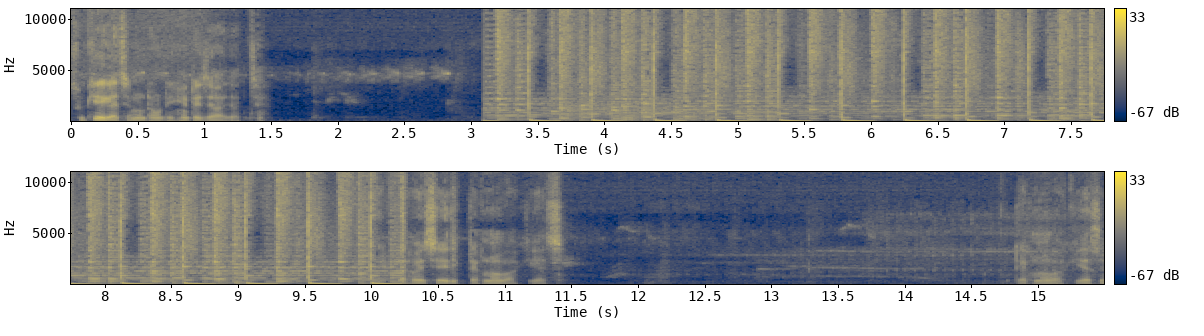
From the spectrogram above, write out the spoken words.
শুকিয়ে গেছে, মোটামুটি হেঁটে যাওয়া যাচ্ছে। হয়েছে এদিকটা এখনও বাকি আছে। এটা এখনও বাকি আছে।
